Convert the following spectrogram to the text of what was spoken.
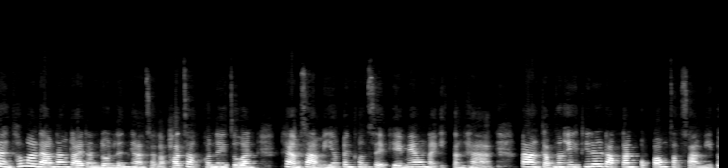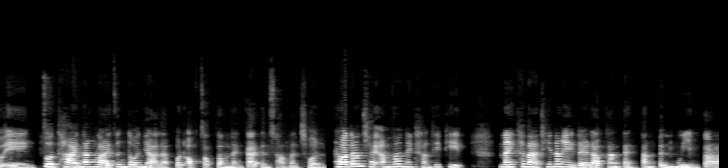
แต่งเข้ามาแล้วนางร้ายดันโดนเล่นงานสารพัดจากคนในจวนแถมสามียังเป็นคนเสพเพแมวไหนอีกต่างหาก ต่างกับนางเอกที่ได้รับการปกป้องจากสามีตัวเอง สุดท้ายนางร้ายจึงโดนหย่าและปลดออกจากตำแหน่งกลายเป็นสามัญชน เพราะด้านใช้อำนาจในทางที่ผิด ในขณะที่นางเอกได้รับการแต่งตั้งเป็นหูหยินตรา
